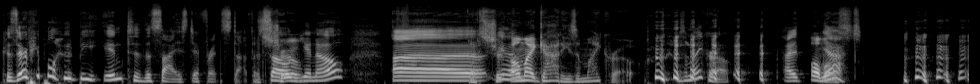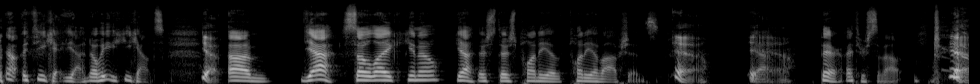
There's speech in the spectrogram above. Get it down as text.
because there are people who'd be into the size different stuff That's so true. you know uh That's true. you know, oh my god, he's a micro. he's a micro i Almost. yeah, no, he can't yeah no he, he counts Yeah. um yeah so like you know yeah there's there's plenty of plenty of options Yeah. Yeah. Yeah. There, I threw some out. Yeah.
